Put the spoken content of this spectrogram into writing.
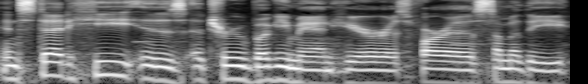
Instead, he is a true boogeyman here as far as some of the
